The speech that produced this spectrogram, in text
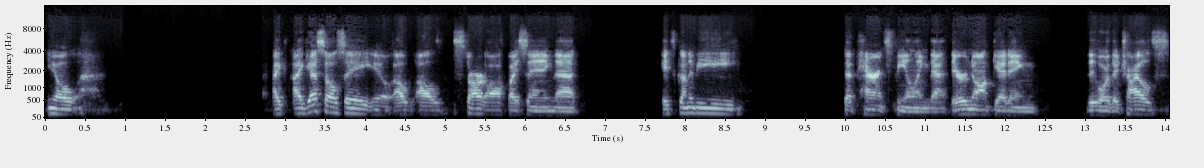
you know, I, I guess I'll say, you know, I'll I'll start off by saying that it's going to be that parents feeling that they're not getting the, or the child's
